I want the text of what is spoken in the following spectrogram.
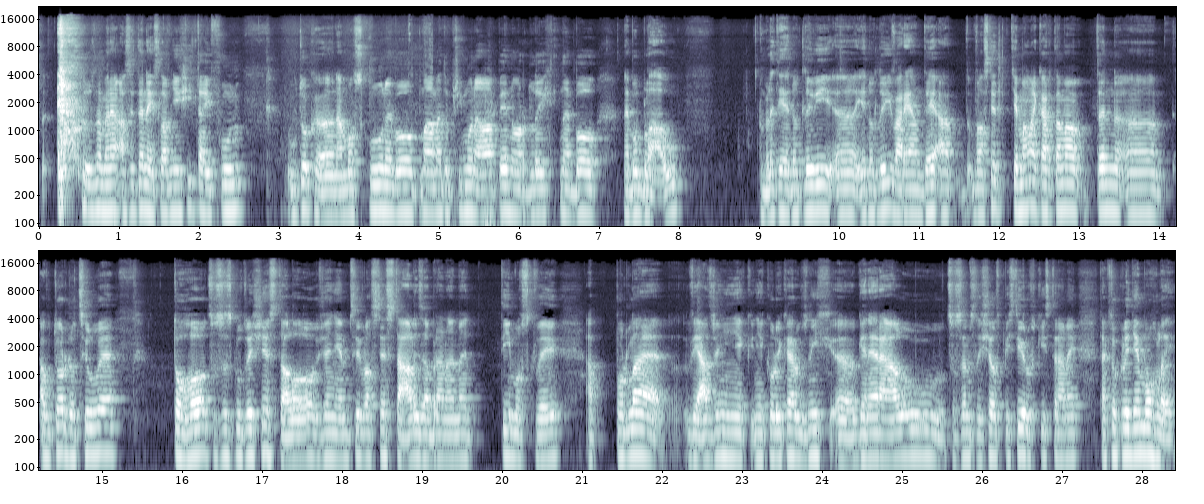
to znamená asi ten nejslavnější tajfun, útok eh, na Moskvu, nebo máme to přímo na mapě Nordlicht nebo, nebo Blau. Byly ty jednotlivé eh, jednotlivý varianty a vlastně těma kartama ten uh, autor dociluje toho, co se skutečně stalo, že Němci vlastně stáli za branami té Moskvy a podle vyjádření něk- několika různých uh, generálů, co jsem slyšel z té ruské strany, tak to klidně mohli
